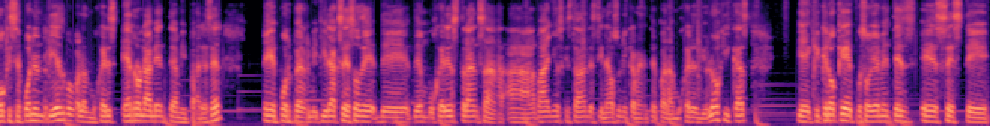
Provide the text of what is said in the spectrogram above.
o que se pone en riesgo a las mujeres erróneamente, a mi parecer, eh, por permitir acceso de, de, mujeres trans a, baños que estaban destinados únicamente para mujeres biológicas, eh, que creo que pues obviamente es, es, este,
